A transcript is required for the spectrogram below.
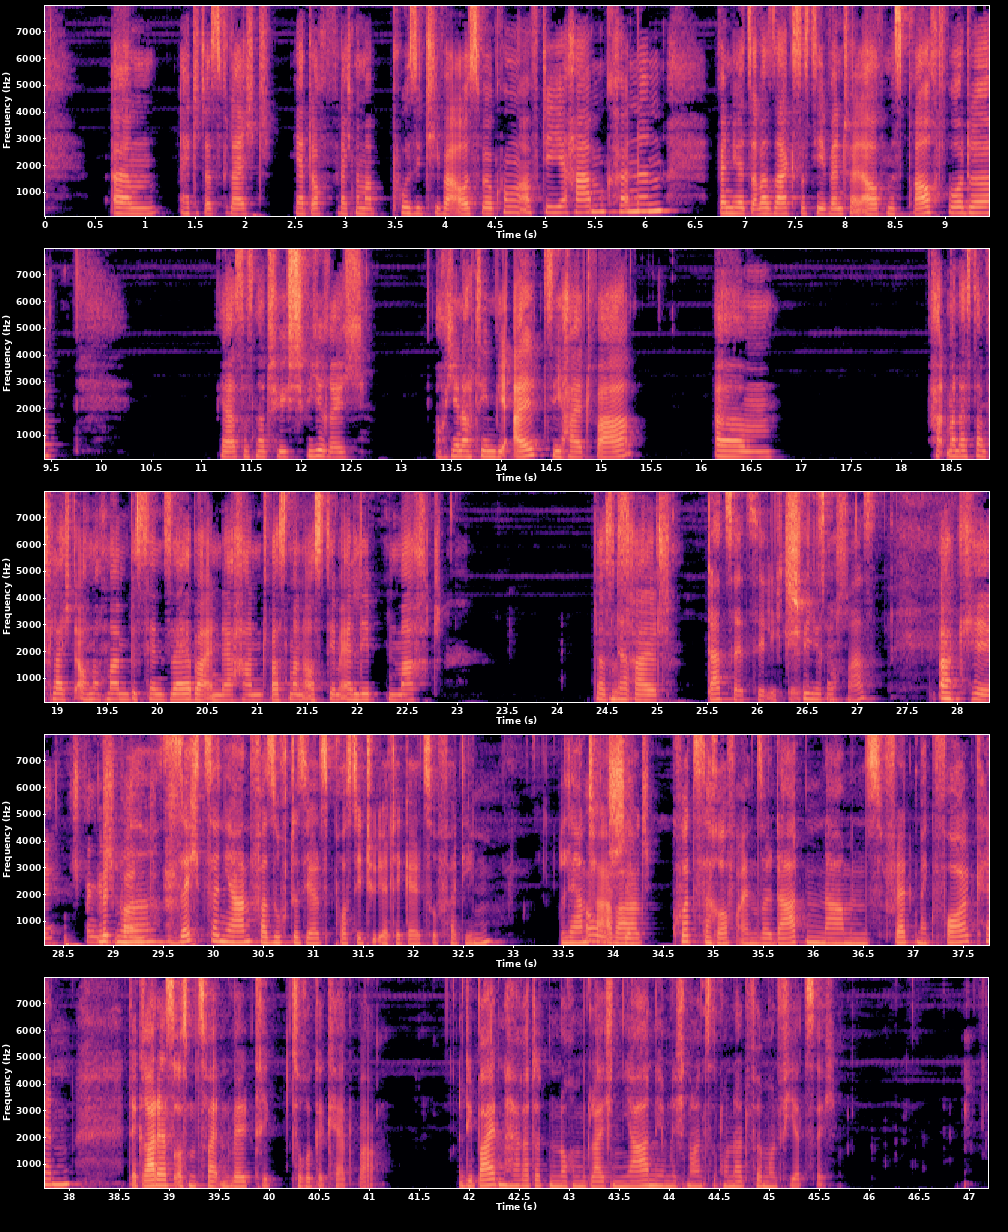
ähm, hätte das vielleicht ja doch vielleicht nochmal positive Auswirkungen auf die haben können. Wenn du jetzt aber sagst, dass die eventuell auch missbraucht wurde, ja, ist das natürlich schwierig. Auch je nachdem, wie alt sie halt war, ähm, hat man das dann vielleicht auch noch mal ein bisschen selber in der Hand, was man aus dem Erlebten macht. Das da, ist halt. Dazu erzähle ich dir schwierig. jetzt noch was. Okay, ich bin Mit gespannt. Mit nur 16 Jahren versuchte sie als Prostituierte Geld zu verdienen, lernte oh, aber shit. kurz darauf einen Soldaten namens Fred McFall kennen, der gerade erst aus dem Zweiten Weltkrieg zurückgekehrt war. Die beiden heirateten noch im gleichen Jahr, nämlich 1945.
